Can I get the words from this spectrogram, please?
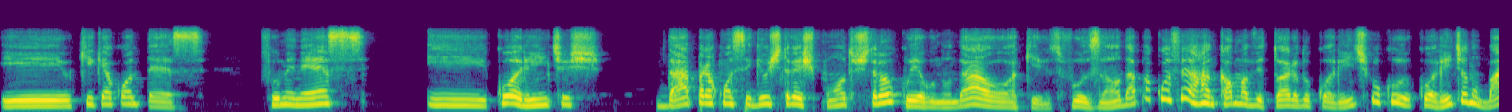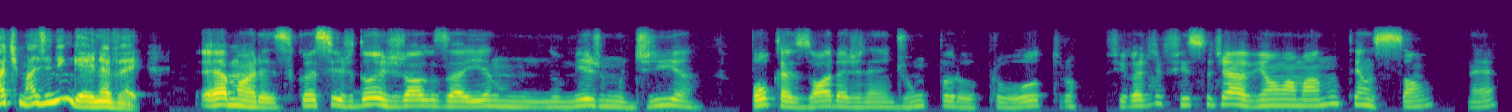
E o que que acontece? Fluminense e Corinthians dá para conseguir os três pontos tranquilo, não dá, ó, aqui, fusão, dá para conseguir arrancar uma vitória do Corinthians, porque o Corinthians não bate mais em ninguém, né, velho? É, Maurício, com esses dois jogos aí no mesmo dia, poucas horas, né, de um pro, pro outro, fica difícil de haver uma manutenção, né?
